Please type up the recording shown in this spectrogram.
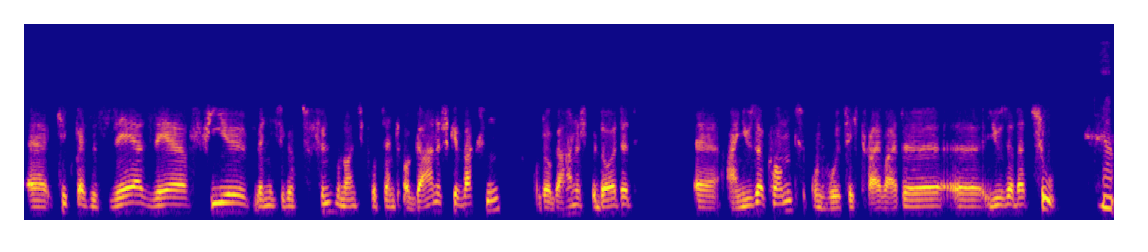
Äh, Kickbase ist sehr, sehr viel, wenn nicht sogar zu 95 Prozent organisch gewachsen. Und organisch bedeutet, äh, ein User kommt und holt sich drei weitere äh, User dazu. Ja.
